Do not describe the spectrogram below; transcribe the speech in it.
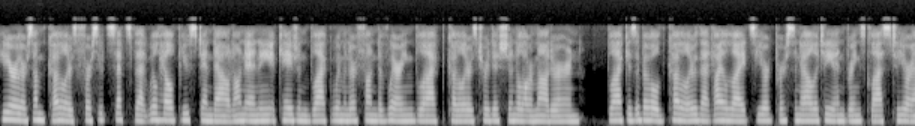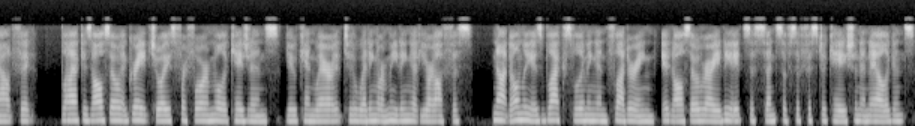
Here are some colors for suit sets that will help you stand out on any occasion. Black women are fond of wearing black colors, traditional or modern. Black is a bold color that highlights your personality and brings class to your outfit. Black is also a great choice for formal occasions. You can wear it to a wedding or meeting at your office. Not only is black slimming and flattering, it also radiates a sense of sophistication and elegance.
